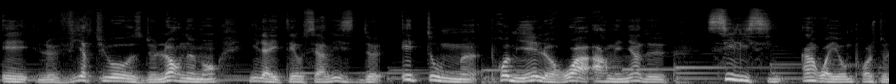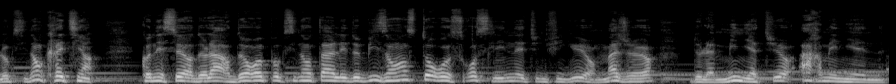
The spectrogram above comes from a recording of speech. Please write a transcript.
et le virtuose de l'ornement. Il a été au service de Etum Ier, le roi arménien de Cilicie, un royaume proche de l'Occident chrétien. Connaisseur de l'art d'Europe occidentale et de Byzance, Toros Roslin est une figure majeure de la miniature arménienne.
